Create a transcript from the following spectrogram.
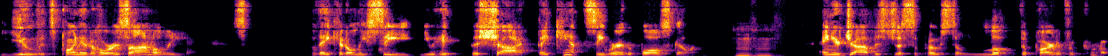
you, it's pointed horizontally. So they could only see you hit the shot, they can't see where the ball's going. Mm-hmm. And your job is just supposed to look the part of a pro.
